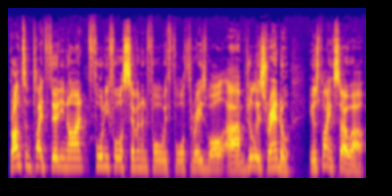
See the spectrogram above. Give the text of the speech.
Brunson played 39, 44, 7 and 4 with four threes, while um, Julius Randle, he was playing so well.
